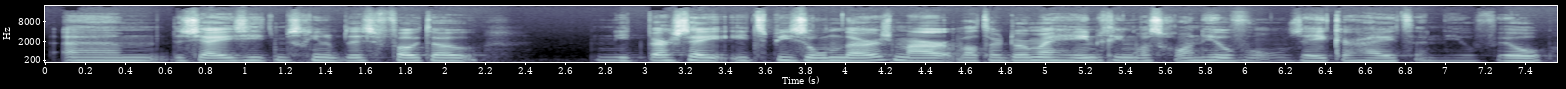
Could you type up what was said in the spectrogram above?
Ehm, dus ja, je ziet misschien op deze foto niet per se iets bijzonders. Maar wat er door mij heen ging was gewoon heel veel onzekerheid en heel veel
